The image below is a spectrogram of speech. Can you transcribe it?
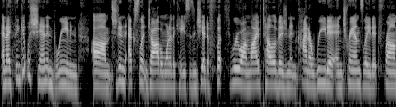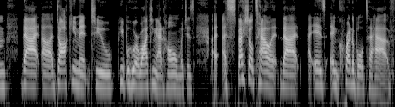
And I think it was Shannon Bream, and um, she did an excellent job on one of the cases. And she had to flip through on live television and kind of read it and translate it from that uh, document to people who are watching at home, which is a, a special talent that is incredible to have.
